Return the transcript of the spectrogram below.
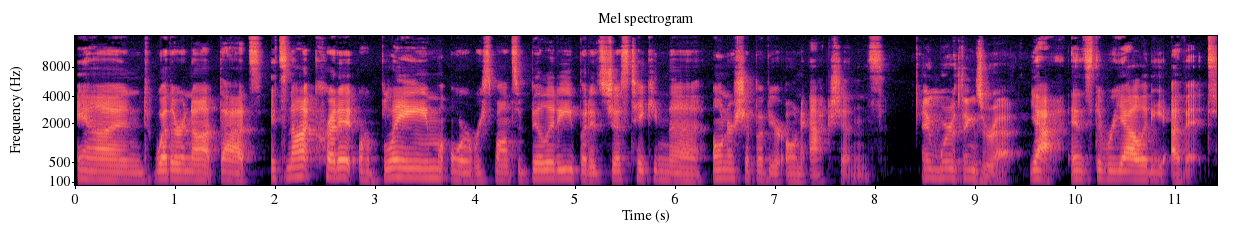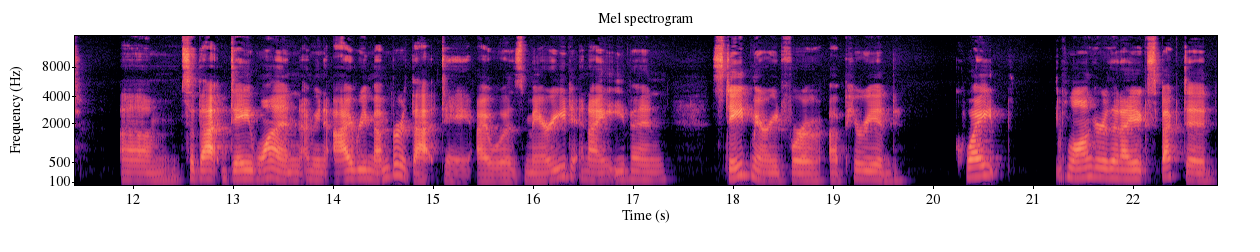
and whether or not that's it's not credit or blame or responsibility, but it's just taking the ownership of your own actions. And where things are at. Yeah, and it's the reality of it. Um, so that day one, I mean, I remember that day. I was married, and I even stayed married for a, a period quite longer than I expected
